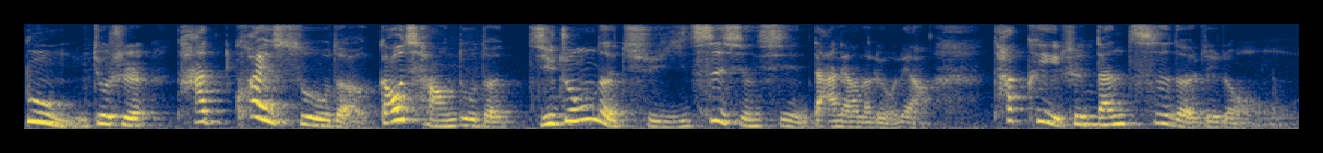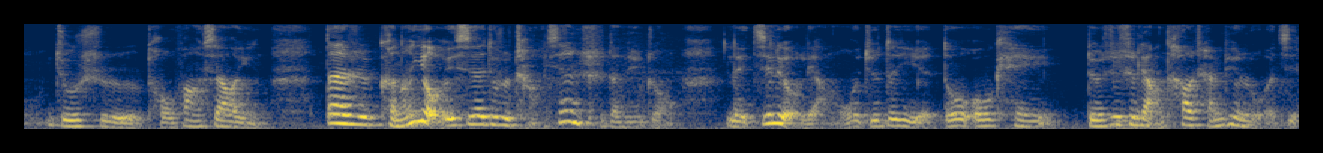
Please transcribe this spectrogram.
boom，就是它快速的、高强度的、集中的去一次性吸引大量的流量。它可以是单次的这种就是投放效应，但是可能有一些就是长线式的那种累积流量，我觉得也都 OK。对，这是两套产品逻辑。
